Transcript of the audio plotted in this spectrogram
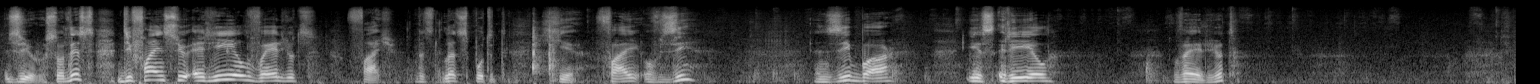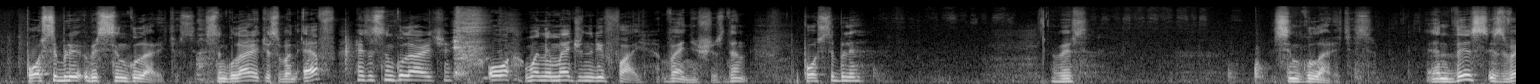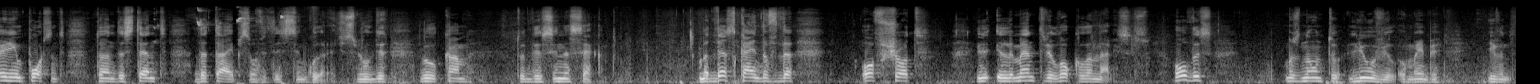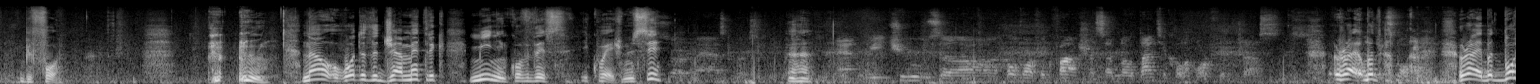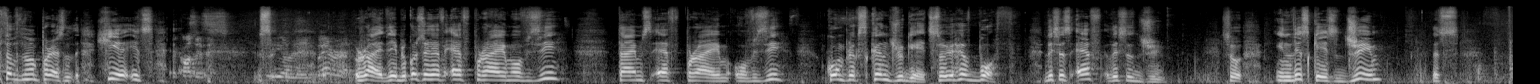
zero. So this defines you a real valued phi. Let's, let's put it here. Phi of z and z bar is real valued possibly with singularities. Singularities when f has a singularity or when imaginary phi vanishes, then possibly with singularities. And this is very important to understand the types of these singularities. We'll, we'll come to this in a second. But that's kind of the offshot elementary local analysis. All this was known to Liouville, or maybe even before. now, what is the geometric meaning of this equation? You see? Uh -huh. And we choose uh, holomorphic functions and not anti-holomorphic just. Right, but right, but both of them are present. Here it's because it's clearly invariant. Right, yeah, because you have f prime of z times f prime of z complex conjugate. So you have both. This is f, this is g. So in this case, g that's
